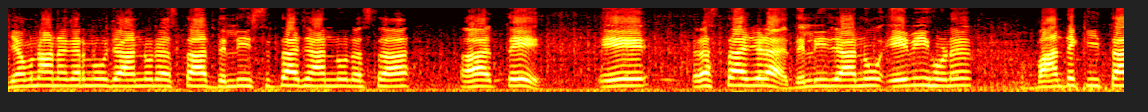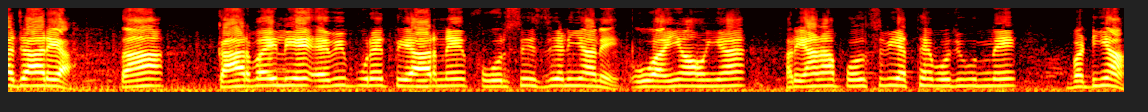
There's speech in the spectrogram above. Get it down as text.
ਯਮੁਨਾ ਨਗਰ ਨੂੰ ਜਾਣ ਨੂੰ ਰਸਤਾ ਦਿੱਲੀ ਸਿੱਧਾ ਜਾਣ ਨੂੰ ਰਸਤਾ ਆ, ਇਹ ਰਸਤਾ ਜਿਹੜਾ ਦਿੱਲੀ ਜਾਣ ਨੂੰ ਇਹ ਵੀ ਹੁਣ ਬੰਦ ਕੀਤਾ ਜਾ ਰਿਹਾ ਤਾਂ ਕਾਰਵਾਈ ਲਈ ਇਹ ਵੀ ਪੂਰੇ ਤਿਆਰ ਨੇ ਫੋਰਸਿਸ ਜਿਹੜੀਆਂ ਨੇ ਉਹ ਆਈਆਂ ਹੋਈਆਂ ਹਰਿਆਣਾ ਪੁਲਿਸ ਵੀ ਇੱਥੇ ਮੌਜੂਦ ਨੇ ਵੱਡੀਆਂ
